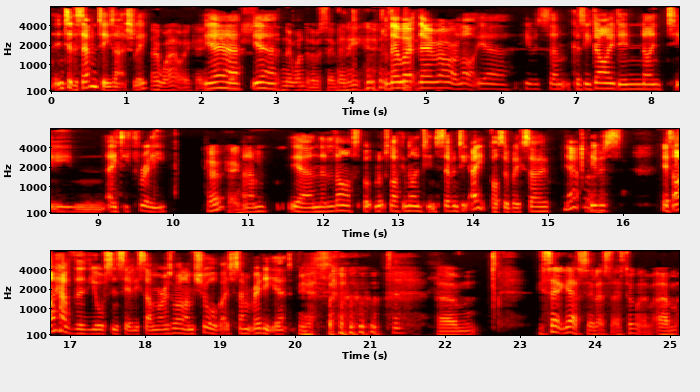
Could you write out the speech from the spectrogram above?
into the seventies actually. Oh wow, okay. Yeah, Gosh. yeah. No wonder there were so many. There were there are a lot. Yeah, he was because he died in 1983. okay. Um, yeah, and the last book looks like in 1978 possibly. So yeah, he was. Yes, I have the Yours Sincerely Summer as well. I'm sure, but I just haven't read it yet. Yes. So, um, you say yes. So let's let's talk about them. Um,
